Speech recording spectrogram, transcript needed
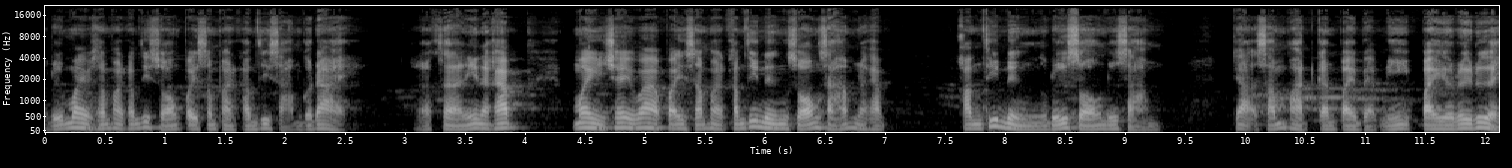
หรือไม่สัมผัสคำที่2ไปสัมผัสคำที่3ก็ได้ ลักษณะนี้นะครับ ไม่ใช่ว่าไปสัมผัสคำที่1 2 3นะครับคำที่1หรือ2หรือ3จะสัมผัสกันไปแบบนี้ไปเรื่อย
